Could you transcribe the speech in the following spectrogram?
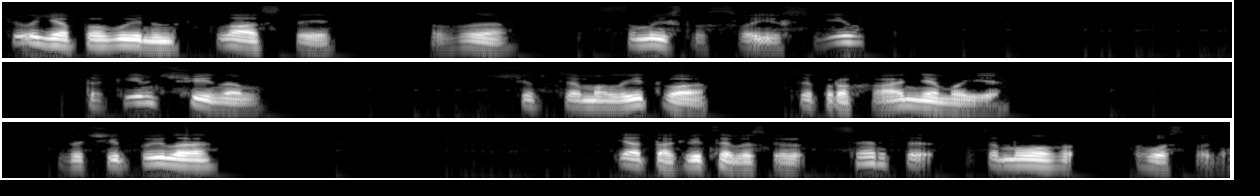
Що я повинен вкласти в смисл своїх слів таким чином, щоб ця молитва, це прохання моє, зачепила, я так від себе скажу, серце самого Господа.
